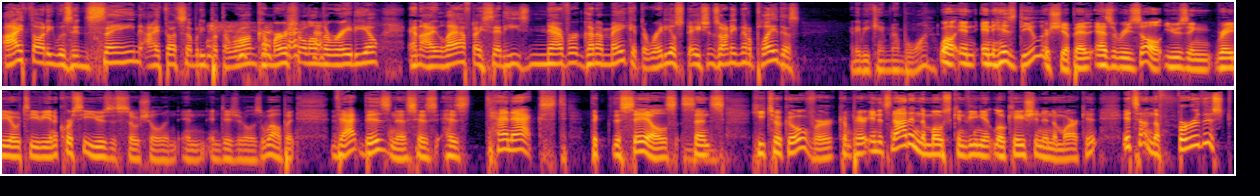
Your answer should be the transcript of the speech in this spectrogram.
I thought he was insane. I thought somebody put the wrong commercial on the radio, and I laughed. I said, He's never going to make it. The radio stations aren't even going to play this. And he became number one. Well, in, in his dealership, as, as a result, using radio, TV, and of course he uses social and, and, and digital as well, but that business has, has 10xed the, the sales mm-hmm. since he took over. Compared, and it's not in the most convenient location in the market. It's on the furthest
